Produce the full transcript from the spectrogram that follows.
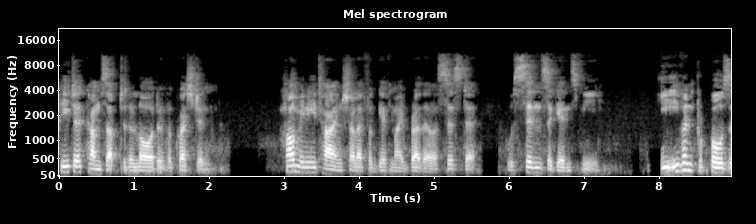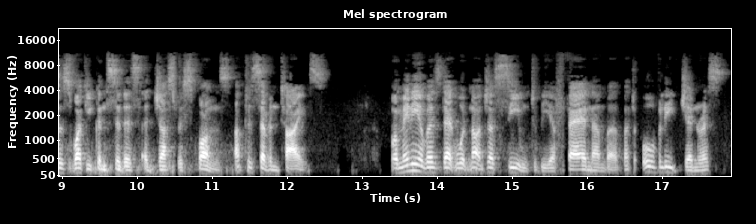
Peter comes up to the Lord with a question How many times shall I forgive my brother or sister who sins against me. He even proposes what he considers a just response, up to seven times. For many of us, that would not just seem to be a fair number, but overly generous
